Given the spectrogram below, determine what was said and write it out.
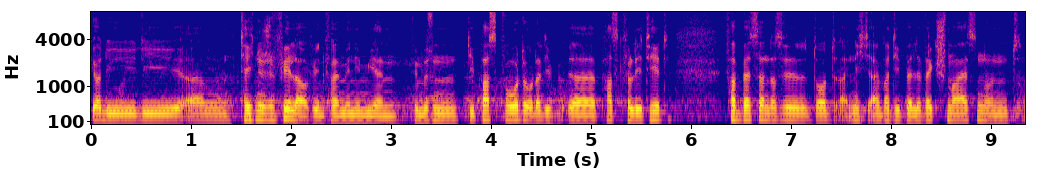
Ja, die, die ähm, technischen Fehler auf jeden Fall minimieren. Wir müssen die Passquote oder die äh, Passqualität verbessern, dass wir dort nicht einfach die Bälle wegschmeißen und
